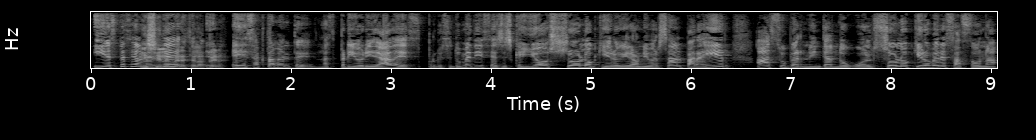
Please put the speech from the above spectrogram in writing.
Y especialmente. Y si le merece la pena. Exactamente, las prioridades. Porque si tú me dices, es que yo solo quiero ir a Universal para ir a Super Nintendo World, solo quiero ver esa zona,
